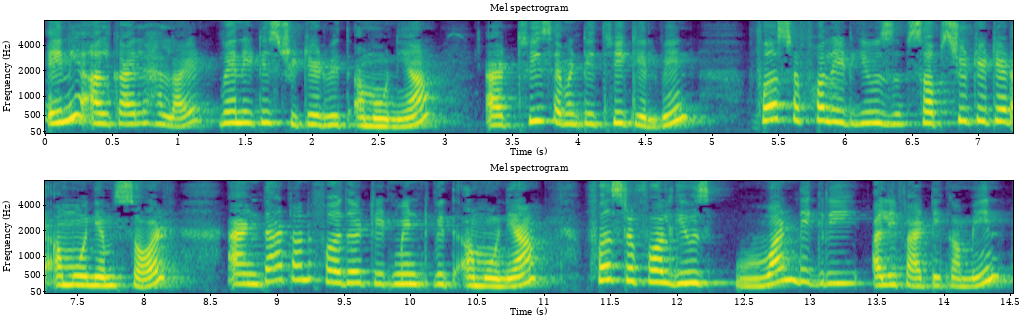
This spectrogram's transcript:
Any alkyl halide, when it is treated with ammonia at 373 Kelvin, first of all it gives substituted ammonium salt and that on further treatment with ammonia, first of all gives 1 degree aliphatic amine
